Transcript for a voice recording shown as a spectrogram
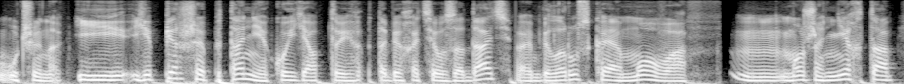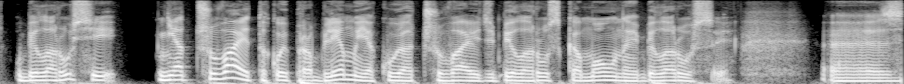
учынак. І є першае пытанне якое я б табе хацеў задаць. Беларуская мова. Можа нехта у беларусі не адчувае такой праблемы якую адчуваюць беларускамоўныя беларусы з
